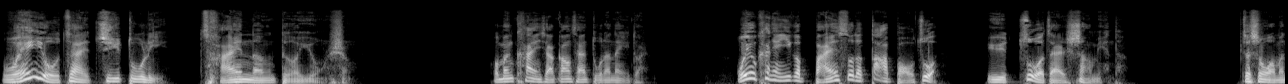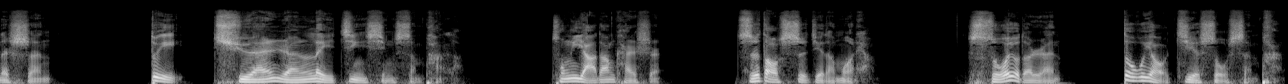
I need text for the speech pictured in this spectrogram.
唯有在基督里才能得永生。我们看一下刚才读的那一段。我又看见一个白色的大宝座与坐在上面的，这是我们的神对全人类进行审判了，从亚当开始，直到世界的末了，所有的人都要接受审判。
